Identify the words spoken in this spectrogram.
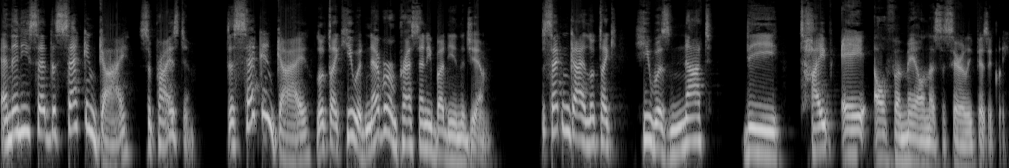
And then he said the second guy surprised him. The second guy looked like he would never impress anybody in the gym. The second guy looked like he was not the type A alpha male necessarily physically.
